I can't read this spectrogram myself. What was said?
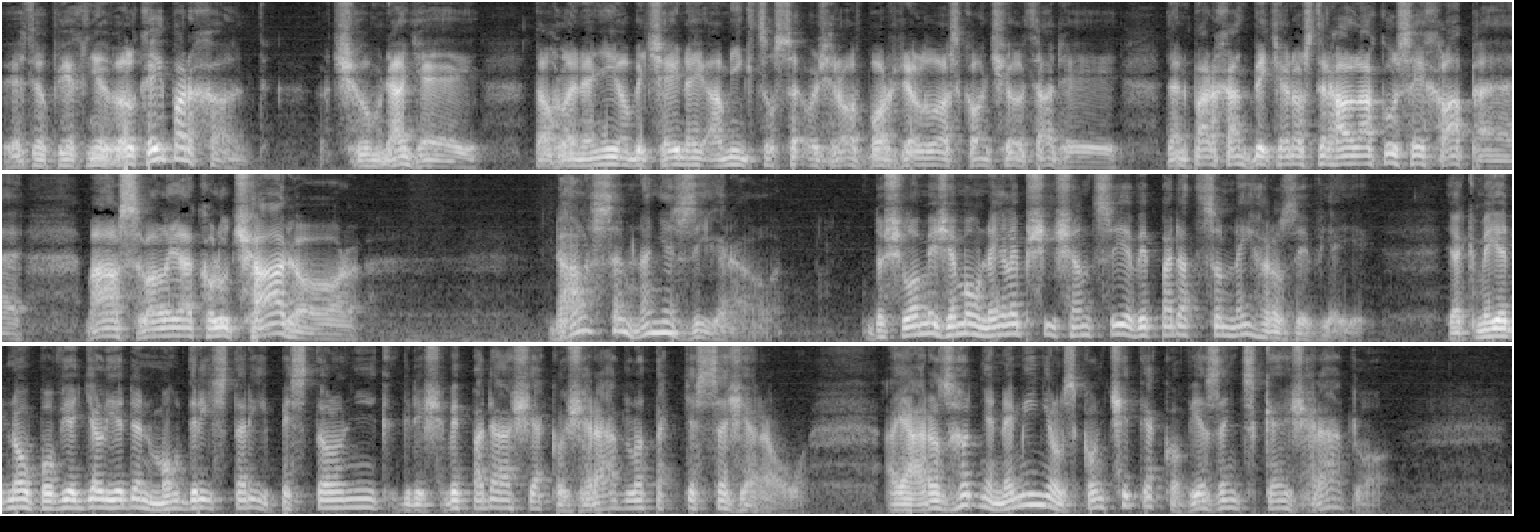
Je to pěkně velký parchant. Čum na něj. Tohle není obyčejný amík, co se ožral v bordelu a skončil tady. Ten parchant by tě roztrhal na kusy, chlapé. Má svaly jako lučádor. Dál jsem na ně zíral. Došlo mi, že mou nejlepší šanci je vypadat co nejhrozivěji. Jak mi jednou pověděl jeden moudrý starý pistolník, když vypadáš jako žrádlo, tak tě sežerou. A já rozhodně nemínil skončit jako vězeňské žrádlo.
